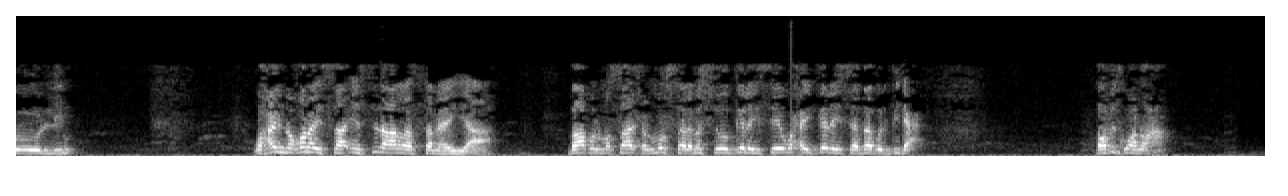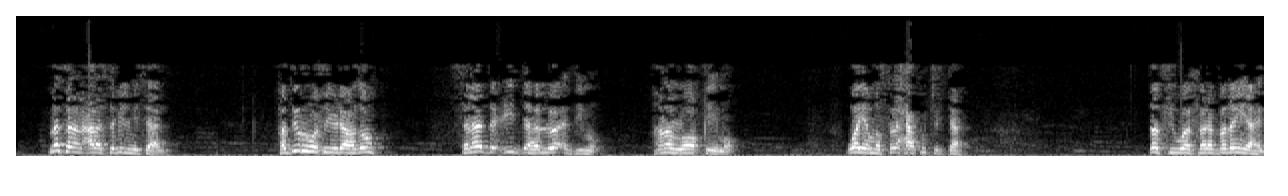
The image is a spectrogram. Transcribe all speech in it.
oolin. Waxay noqonaysaa in sidaa la sameeyaa. Baabulmasaalix almursala ma soo gelaysee waxay gelaysaa baabulbidac daabitku waa nooca. Masalan cala sabiili mithaal haddii ruuxu yidhaahdo salaadda ciidda ha loo addimo hana loo qiimo. Waayo maslaxa ku jirta. Dadkii waa fara badan yahay.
